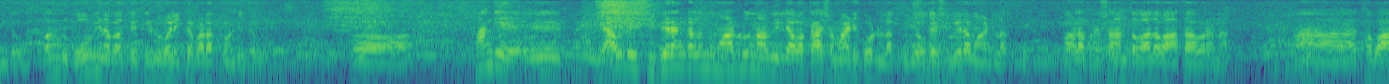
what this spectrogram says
ಇದ್ದವು ಬಂದು ಗೋವಿನ ಬಗ್ಗೆ ತಿಳುವಳಿಕೆ ಪಡ್ಕೊಂಡಿದ್ದವು. ಹಾಗೆ ಯಾವುದೇ ಶಿಬಿರಗಳನ್ನು ಮಾಡಲು ನಾವಿಲ್ಲಿ ಅವಕಾಶ ಮಾಡಿಕೊಡ್ಲಕ್ಕು, ಯೋಗ ಶಿಬಿರ ಮಾಡ್ಲಕ್ಕು ಬಹಳ ಪ್ರಶಾಂತವಾದ ವಾತಾವರಣ. ಅಥವಾ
